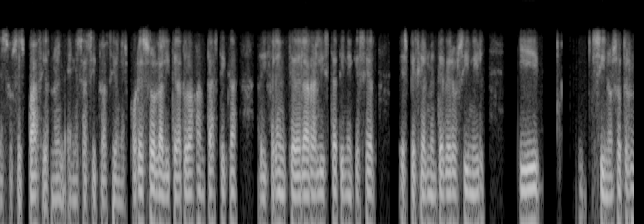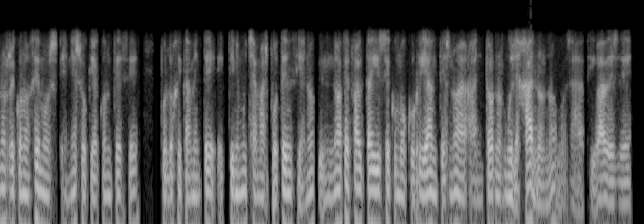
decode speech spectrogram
esos espacios, en, esas situaciones. Por eso la literatura fantástica, a diferencia de la realista, tiene que ser especialmente verosímil y si nosotros nos reconocemos en eso que acontece, pues lógicamente eh, tiene mucha más potencia, ¿no? No hace falta irse como ocurría antes, ¿no? A, entornos muy lejanos, ¿no? Pues a ciudades de,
